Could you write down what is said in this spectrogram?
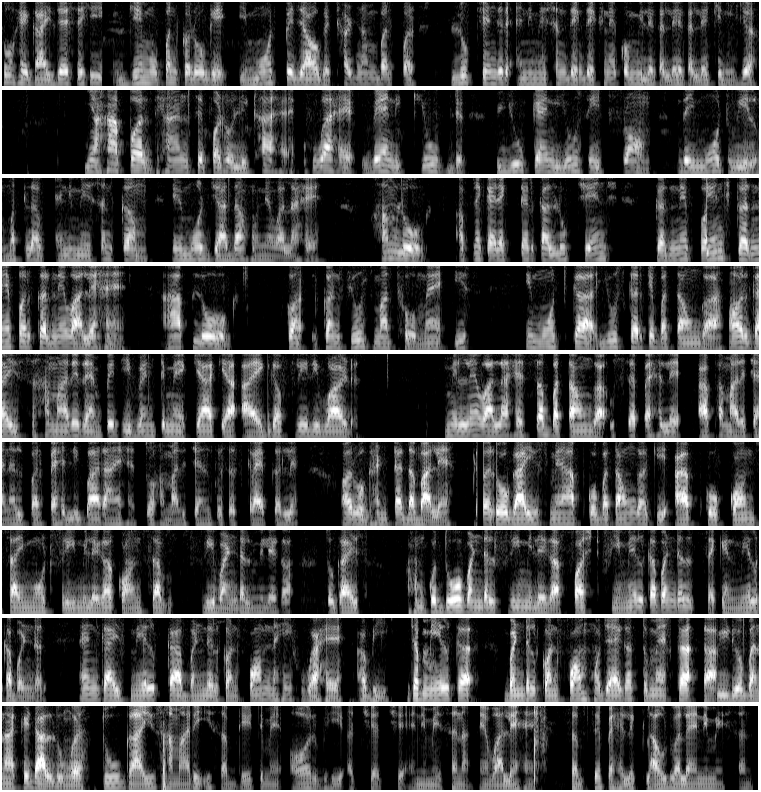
सो है गाइस जैसे ही गेम ओपन करोगे इमोट पे जाओगे थर्ड नंबर पर लुक चेंजर एनिमेशन दे, देखने को मिलेगा लेगा। लेकिन यह यहाँ पर ध्यान से पढ़ो लिखा है हुआ है when cubed you can use it from the emote wheel मतलब एनिमेशन कम इमोट ज़्यादा होने वाला है। हम लोग अपने कैरेक्टर का लुक चेंज करने पर चेंज करने पर करने वाले हैं। आप लोग कंफ्यूज मत हो। मैं इस इमोट का यूज़ करके बताऊँगा। और गाइस हमारे रैमपेज इवेंट में क्या क्या आएगा? फ्री रिवार्ड मिलने वाला है, सब बताऊँगा। उससे पहले आप हमारे चैनल पर पहली बार आए हैं तो हमारे चैनल को सब्सक्राइब कर लें और वो घंटा दबा लें। तो गाइस, मैं आपको बताऊँगा कि आपको कौन सा इमोट फ्री मिलेगा कौन सा फ्री बंडल मिलेगा। तो गाइस, हमको दो बंडल फ्री मिलेगा। फ़र्स्ट फीमेल का बंडल सेकंड मेल का बंडल एंड गाइस मेल का बंडल कंफर्म नहीं हुआ है अभी। जब मेल का बंडल कंफर्म हो जाएगा तो मैं इसका वीडियो बना के डाल दूँगा। तो गाइस हमारे इस अपडेट में और भी अच्छे अच्छे एनिमेशन आने वाले हैं। सबसे पहले क्लाउड वाला एनिमेशन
